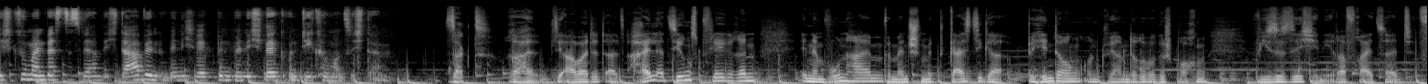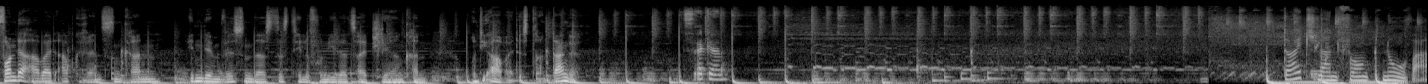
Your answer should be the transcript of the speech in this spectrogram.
Ich tue mein Bestes, während ich da bin. Und wenn ich weg bin, bin ich weg und die kümmern sich dann. sagt Rahel. Sie arbeitet als Heilerziehungspflegerin in einem Wohnheim für Menschen mit geistiger Behinderung und wir haben darüber gesprochen, wie sie sich in ihrer Freizeit von der Arbeit abgrenzen kann, in dem Wissen, dass das Telefon jederzeit klären kann und die Arbeit ist dran. Danke. Sehr gern. Deutschlandfunk Nova.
